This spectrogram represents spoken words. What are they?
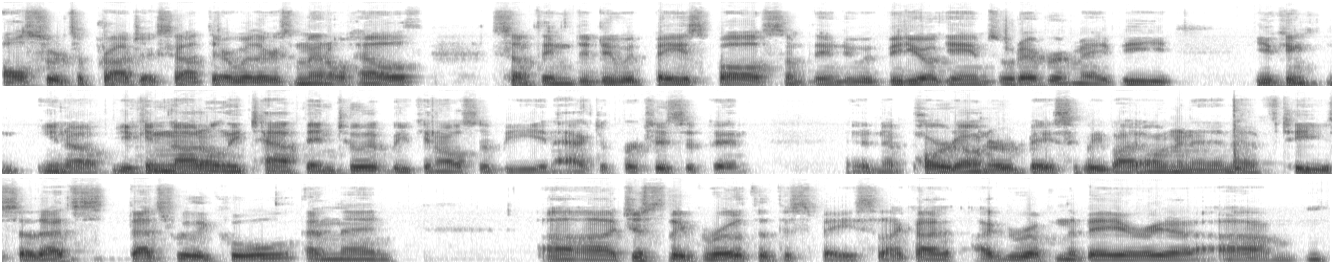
all sorts of projects out there, whether it's mental health, something to do with baseball, something to do with video games, whatever it may be you can you know you can not only tap into it, but you can also be an active participant and a part owner basically by owning an NFT. So that's that's really cool. And then uh, just the growth of the space. Like I, I grew up in the Bay Area. Um,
